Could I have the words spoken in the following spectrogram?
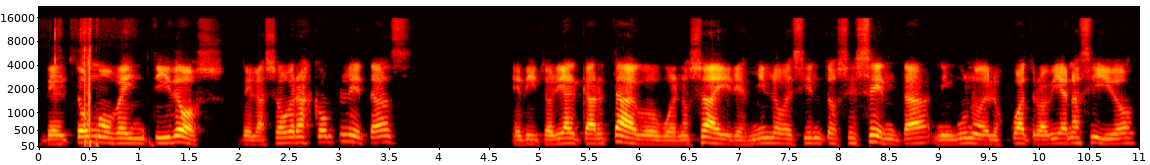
del tomo 22 de las obras completas, editorial Cartago, Buenos Aires, 1960, ninguno de los cuatro había nacido,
